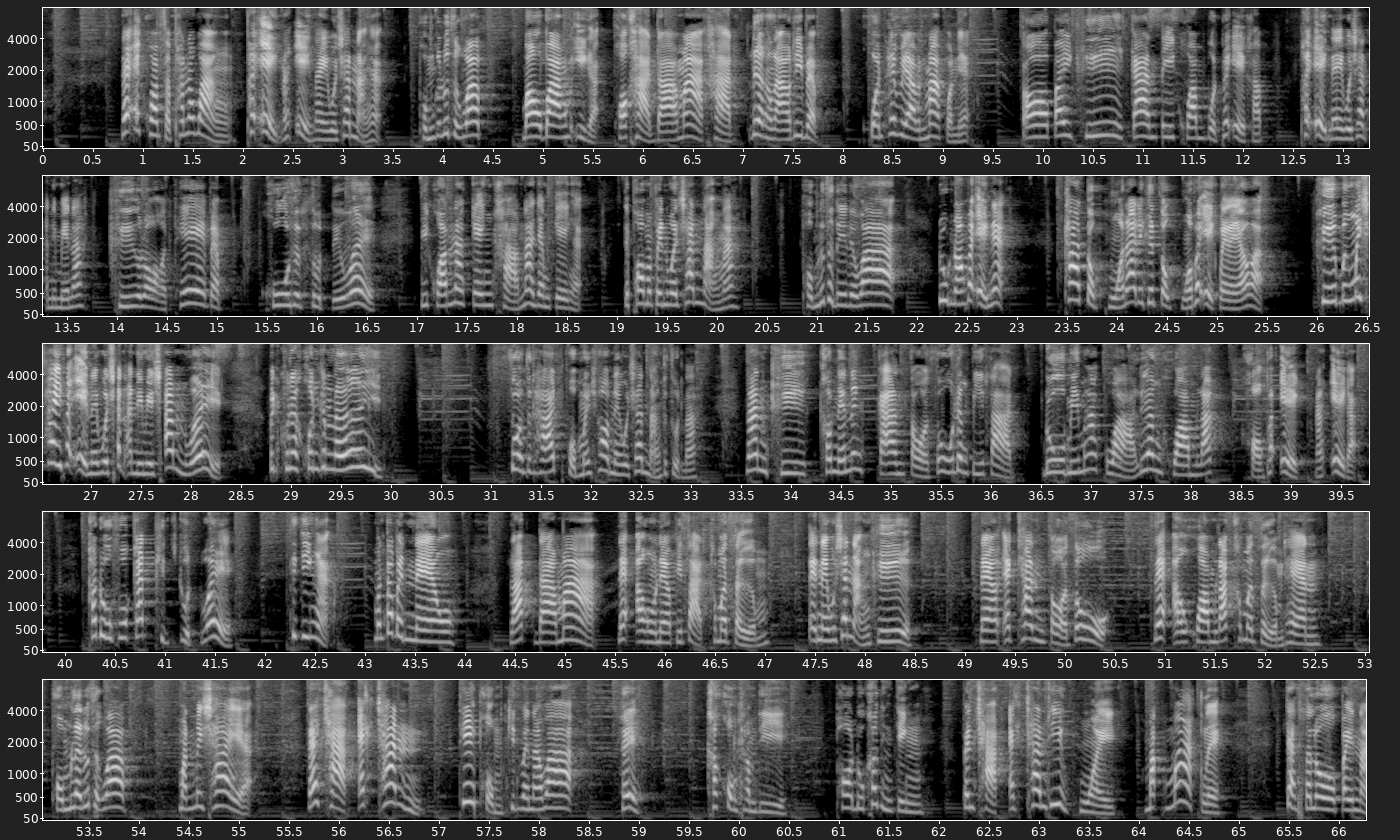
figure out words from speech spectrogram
และไอความสัมพันธ์ระหว่างพระเอกนางเอกในเวอร์ชันหนังอะ่ะ ผมก็รู้สึกว่าเบาบางไปอีกอะ่ะ พอขาดดราม่าขาดเรื่องราวที่แบบควรให้เวลามันมากกว่านี้ต่อไปคือการตีความบทพระเอกครับ พระเอกในเวอร์ชันอนิเมะนะ คือหล่อเท่แบบคูลสุดๆเลยเว้ย มีความหน้าเกรงขามหน้ายำเกรงอะแต่พอมันเป็นเวอร์ชันหนังนะ ผมรู้สึกดีเลยว่า ลูกน้องพระเอกเนี่ย ถ้าตบหัวได้นี่คือตบหัวพระเอกไปแล้วอะ คือมึงไม่ใช่พระเอกในเวอร์ชันแอนิเมชันเว้ย เป็นคนละคนกันเลย ส่วนสุดท้ายที่ผมไม่ชอบในเวอร์ชันหนังที่สุดนะ นั่นคือเขาเน้นเรื่องการต่อสู้เรื่องปีศาจ ดูมีมากกว่าเรื่องความรักของพระเอกนางเอกอะ่ะเขาดูโฟกัสผิดจุดเว้ย ที่จริงอะ่ะ มันต้องเป็นแนวรักดราม่าและเอาแนวปีศาจเข้ามาเสริม แต่ในเวอร์ชันหนังคือ แนวแอคชั่นต่อสู้ และเอาความรักเข้ามาเสริมแทน ผมเลยรู้สึกว่ามันไม่ใช่อะ และฉากแอคชั่นที่ผมคิดไว้นะว่า เฮ้ยเขาคงทำดี พอดูเข้าจริงๆ เป็นฉากแอคชั่นที่ห่วยมาก ๆ เลยจากสโลไปไหน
